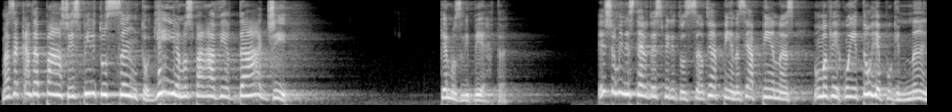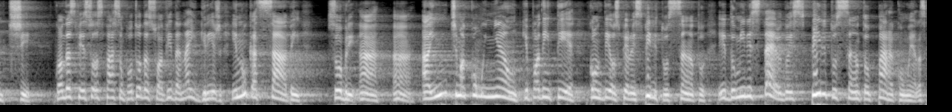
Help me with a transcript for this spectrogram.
mas a cada passo, o Espírito Santo guia-nos para a verdade que nos liberta. Este é o ministério do Espírito Santo. É apenas, é apenas uma vergonha tão repugnante quando as pessoas passam por toda a sua vida na igreja e nunca sabem sobre a, a, a íntima comunhão que podem ter com Deus pelo Espírito Santo e do ministério do Espírito Santo para com elas.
